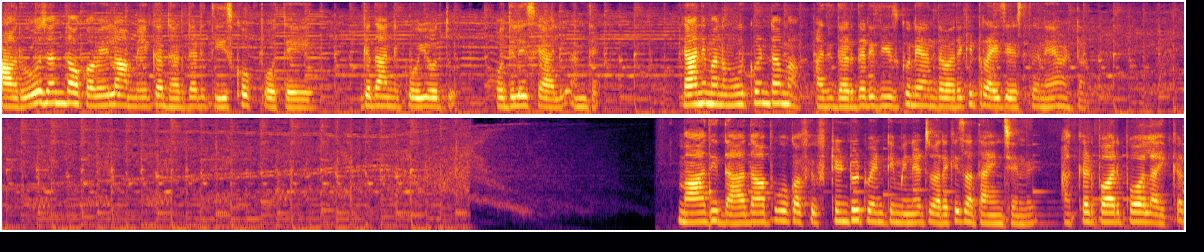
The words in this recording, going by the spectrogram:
ఆ రోజంతా ఒకవేళ ఆ మేక దడదడి తీసుకోకపోతే ఇంకా దాన్ని కోయొద్దు వదిలేసేయాలి అంతే. కానీ మనం ఊరుకుంటామా? అది దరిదడి తీసుకునేంతవరకు ట్రై చేస్తూనే ఉంటాం. మాది దాదాపు ఒక ఫిఫ్టీన్ టు ట్వంటీ మినిట్స్ వరకు సతాయించింది. అక్కడ పారిపోవాలా ఇక్కడ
